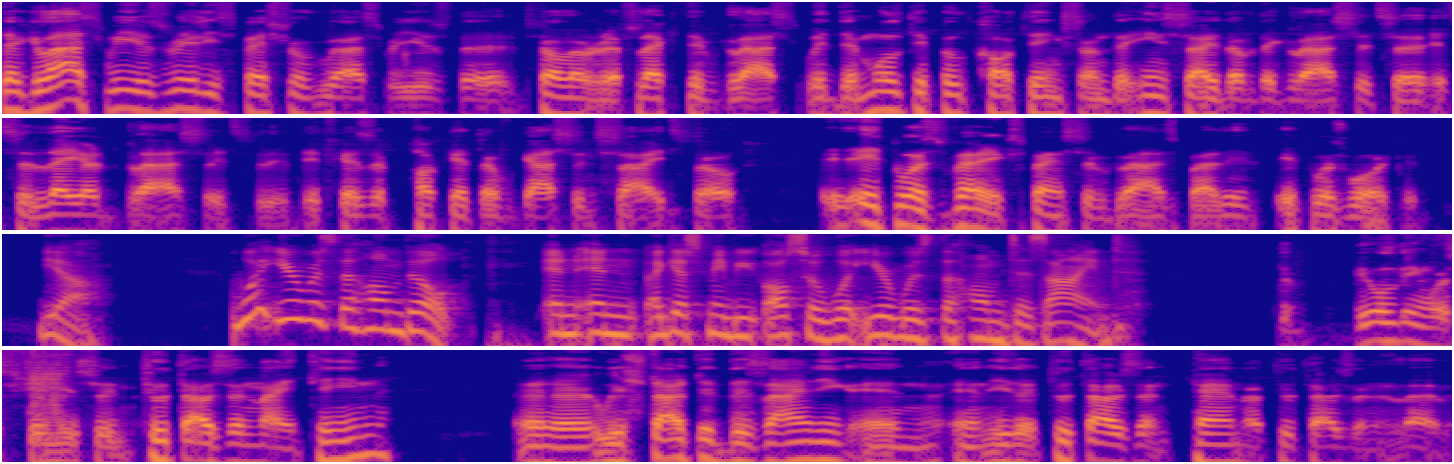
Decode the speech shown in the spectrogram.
The glass we use really special glass. We use the solar reflective glass with the multiple coatings on the inside of the glass. It's a it's a layered glass. It's it has a pocket of gas inside. So it, it was very expensive glass, but it, it was worth it. Yeah. What year was the home built? And and I guess maybe also what year was the home designed? The building was finished in 2019. Uh, we started designing in, in either 2010 or 2011.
